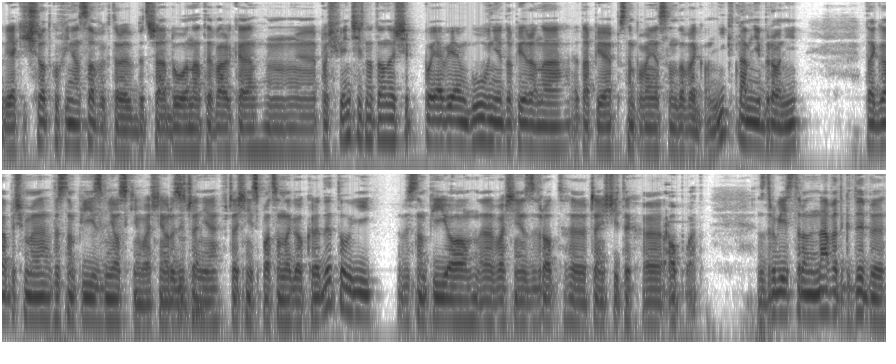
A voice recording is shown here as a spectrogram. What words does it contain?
jakichś środków finansowych, które by trzeba było na tę walkę mm, poświęcić, no to one się pojawiają głównie dopiero na etapie postępowania sądowego. Nikt nam nie broni tego, abyśmy wystąpili z wnioskiem właśnie o rozliczenie wcześniej spłaconego kredytu i wystąpili o właśnie zwrot części tych opłat. Z drugiej strony, nawet gdyby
